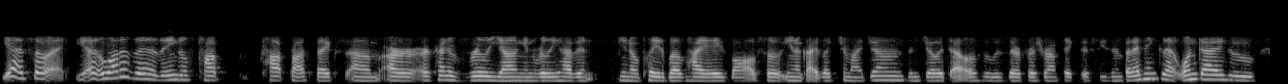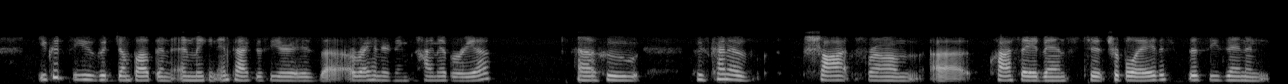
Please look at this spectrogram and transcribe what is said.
Yeah, so uh, yeah, a lot of the, the Angels' top top prospects um, are are kind of really young and really haven't you know, played above high A ball. So, you know, guys like Jahmai Jones and Jo Adell, who was their first round pick this season. But I think that one guy who you could see who could jump up and, and make an impact this year is uh, a right-hander named Jaime Barria, uh, who who's kind of shot from uh, Class A advanced to Triple A this this season, and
